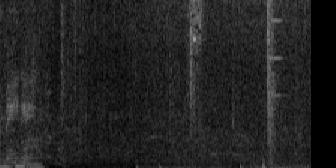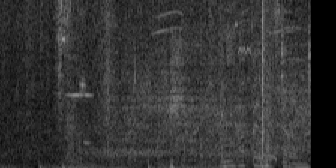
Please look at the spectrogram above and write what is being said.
remaining. You have been stunned.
